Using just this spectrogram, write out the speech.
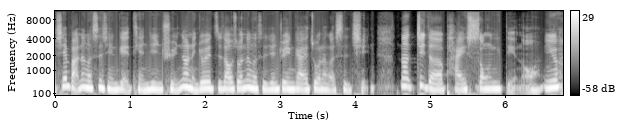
先把那个事情给填进去，那你就会知道说那个时间就应该做那个事情。那记得排松一点哦，因为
